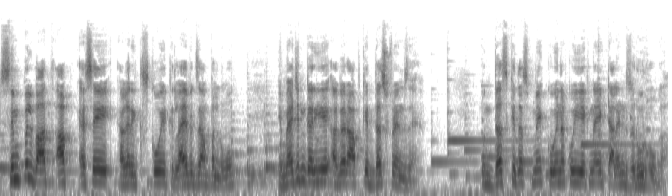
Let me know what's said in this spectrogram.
सिंपल बात, आप ऐसे अगर इसको एक लाइव एग्जांपल लू, इमेजिन करिए अगर आपके दस फ्रेंड्स हैं, उन दस के दस में कोई ना कोई एक ना एक टैलेंट ज़रूर होगा।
